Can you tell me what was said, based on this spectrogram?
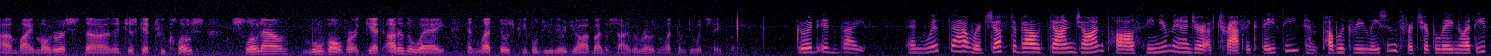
uh, by motorists uh, that just get too close slow down, move over, get out of the way, and let those people do their job by the side of the road and let them do it safely. Good advice. And with that, we're just about done. John Paul, Senior Manager of Traffic Safety and Public Relations for AAA Northeast,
